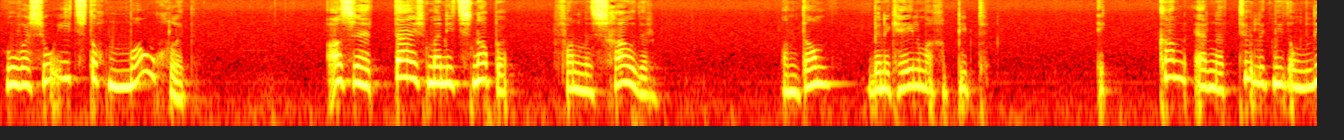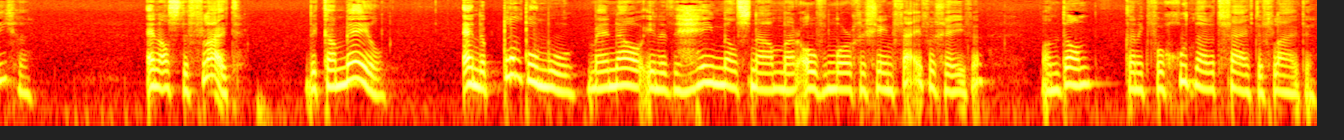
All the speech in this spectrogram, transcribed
Hoe was zoiets toch mogelijk? Als ze het thuis maar niet snappen van mijn schouder. Want dan ben ik helemaal gepiept. Ik kan er natuurlijk niet om liegen. En als de fluit, de kameel en de pompelmoe mij nou in het hemelsnaam maar overmorgen geen vijver geven, want dan kan ik voorgoed naar het vijfde fluiten.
